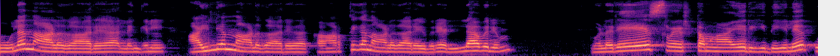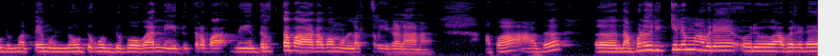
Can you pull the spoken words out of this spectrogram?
മൂലനാളുകാര് അല്ലെങ്കിൽ ഐല്യം നാളുകാര് കാർത്തിക നാളുകാര് ഇവരെല്ലാവരും വളരെ ശ്രേഷ്ഠമായ രീതിയിൽ കുടുംബത്തെ മുന്നോട്ട് കൊണ്ടുപോകാൻ നേതൃത്വ നേതൃത്വ പാഠവമുള്ള സ്ത്രീകളാണ്. അപ്പോൾ അത് നമ്മളൊരിക്കലും അവരെ ഒരു അവരുടെ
